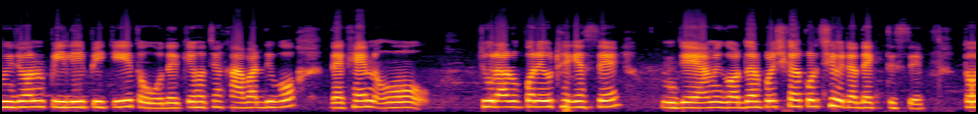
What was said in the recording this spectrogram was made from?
দুইজন পিলি পিকি, তো ওদেরকে হচ্ছে খাবার দিব। দেখেন ও চুলার উপরে উঠে গেছে। যে আমি ঘরদুয়ার পরিষ্কার করছি, ওইটা দেখতেছে। তো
